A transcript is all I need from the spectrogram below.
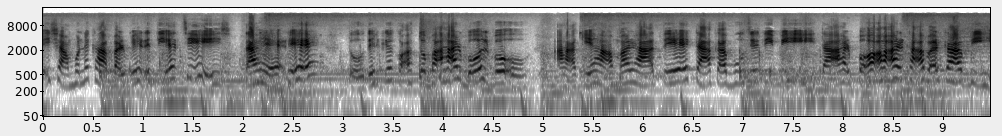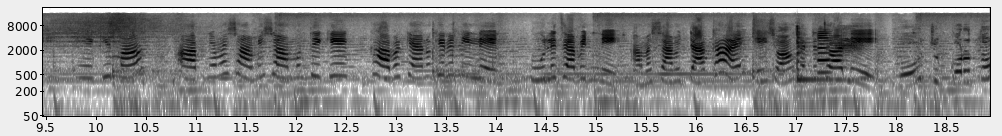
এই সামনে খাবার বেড়ে দিয়েছিস। তা হ্যাঁ রে তোদেরকে কতবার বলব? আগে আমার হাতে টাকা বুঝে দিবি তারপর খাবার খাবি। কি মা? আপনি আমার স্বামীর সামন থেকে খাবার কেন কেড়ে নিলেন? ভুলে যাবেন নি আমার স্বামীর টাকায় এই সংসারটা চলে। বউ চুপ করো তো।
